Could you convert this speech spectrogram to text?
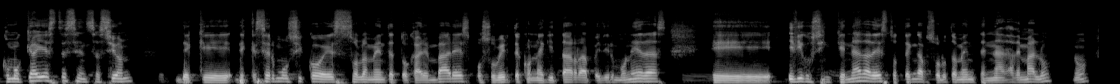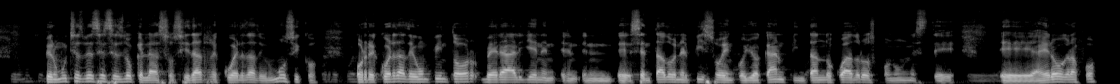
como que hay esta sensación de que, de que ser músico es solamente tocar en bares o subirte con la guitarra a pedir monedas. Eh, y digo, sin que nada de esto tenga absolutamente nada de malo, ¿no? Pero muchas veces es lo que la sociedad recuerda de un músico o recuerda de un pintor ver a alguien en, en, en, eh, sentado en el piso en Coyoacán pintando cuadros con un este, eh, aerógrafo.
